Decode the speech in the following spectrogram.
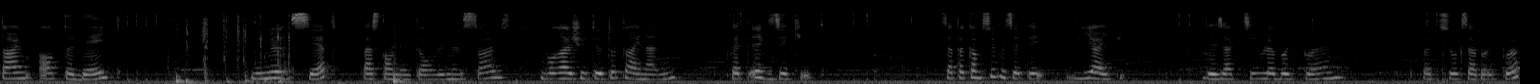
Time Out Date 2017 parce qu'on est en 2016. Vous rajoutez tout le temps une année. Vous faites Execute. Ça fait comme si vous étiez VIP. Désactive le bug button pour être sûr que ça bug pas.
